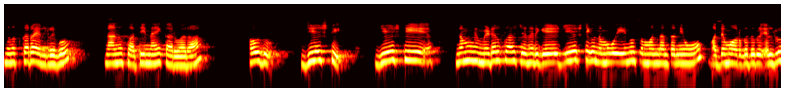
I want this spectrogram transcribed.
ನಮಸ್ಕಾರ ಎಲ್ರಿಗೂ. ನಾನು ಸ್ವಾತಿ ನಾಯ್ಕ್ ಕಾರವಾರ ಹೌದು G S T G S T ನಮ್ಗೆ ಮಿಡಲ್ ಕ್ಲಾಸ್ ಜನರಿಗೆ ಜಿ ಎಸ್ ಟಿಗೂ ನಮಗೂ ಏನು ಸಂಬಂಧ ಅಂತ ನೀವು ಮಧ್ಯಮ ವರ್ಗದವರು ಎಲ್ಲರೂ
